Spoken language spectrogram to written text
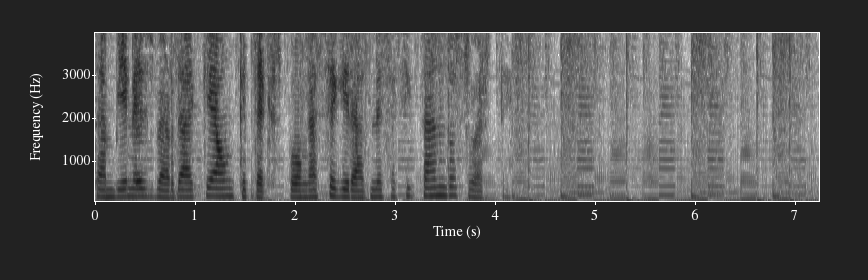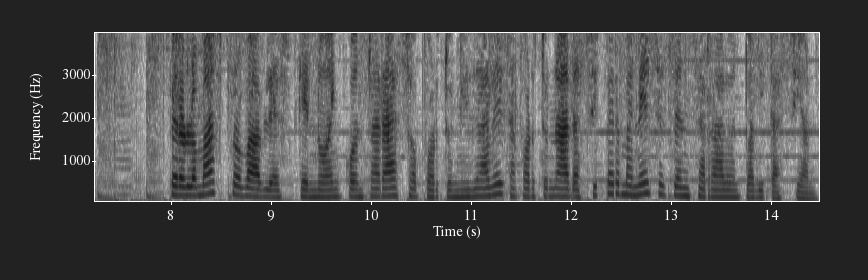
También es verdad que aunque te expongas seguirás necesitando suerte. Pero lo más probable es que no encontrarás oportunidades afortunadas si permaneces encerrado en tu habitación.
